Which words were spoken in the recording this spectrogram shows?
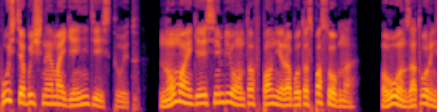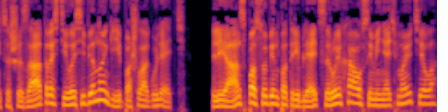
Пусть обычная магия не действует, но магия симбионтов вполне работоспособна. Вон, затворница Шиза отрастила себе ноги и пошла гулять. Лиан способен потреблять сырой хаос и менять мое тело.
